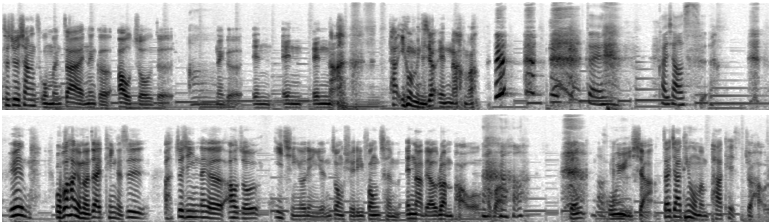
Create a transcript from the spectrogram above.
这就像我们在那个澳洲的。那个 N N Anna，他英文名字叫 Anna 吗？对，快笑死了。因为我不知道他有没有在听，可是啊，最近那个澳洲疫情有点严重，雪梨封城，Anna 不要乱跑哦，好不好？先呼吁一下，在家听我们 podcast 就好了。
